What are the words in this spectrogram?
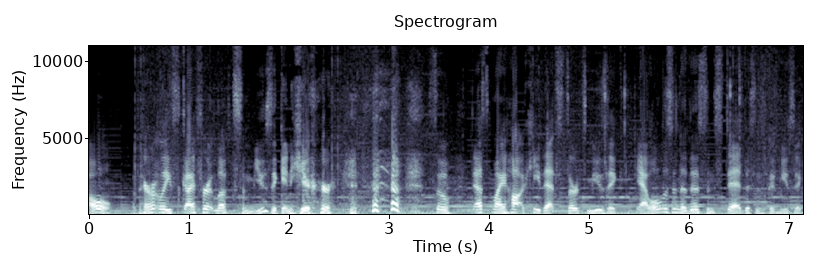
Oh! Apparently Skyferret left some music in here! so, that's my hotkey that starts music. Yeah, we'll listen to this instead, this is good music.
